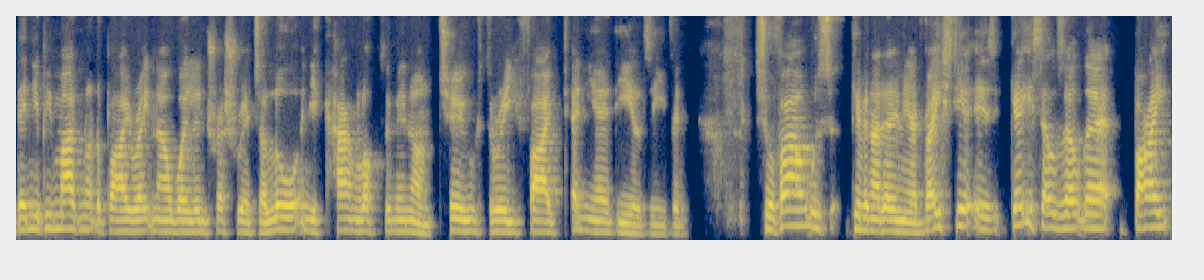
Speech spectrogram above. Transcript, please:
then you'd be mad not to buy right now while interest rates are low and you can lock them in on two, three, five, ten year deals even. So if I was giving out any advice to you is get yourselves out there, buy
